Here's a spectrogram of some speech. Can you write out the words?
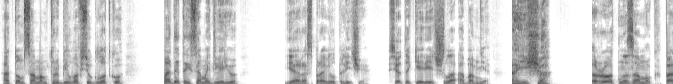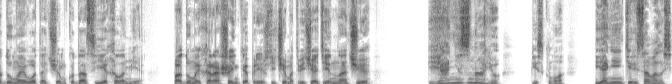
о том самом трубил во всю глотку. Под этой самой дверью». Я расправил плечи. Все-таки речь шла обо мне. «А еще...» «Рот на замок. Подумай вот о чем. Куда съехала Мия? Подумай хорошенько, прежде чем отвечать иначе...» «Я не знаю», — пискнула. Я не интересовалась.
